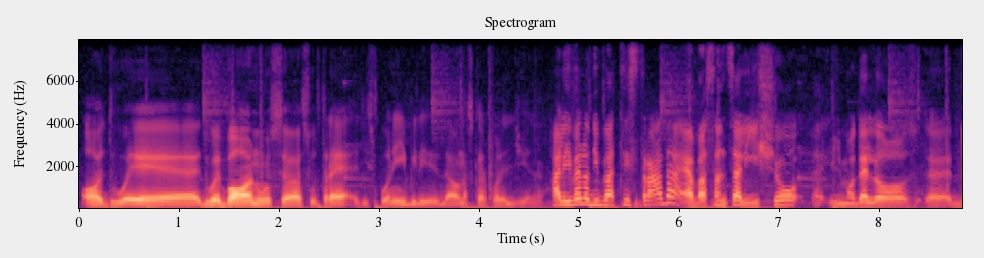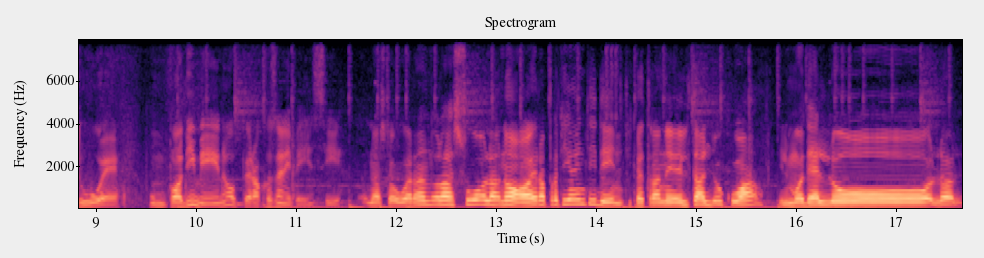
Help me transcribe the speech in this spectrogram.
ho due, due, bonus su tre disponibili da una scarpa del genere. A livello di battistrada è abbastanza liscio, eh, il modello eh, 2 un po' di meno, però cosa ne pensi? No, sto guardando la suola, no, era praticamente identica, tranne il taglio qua. Il modello...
